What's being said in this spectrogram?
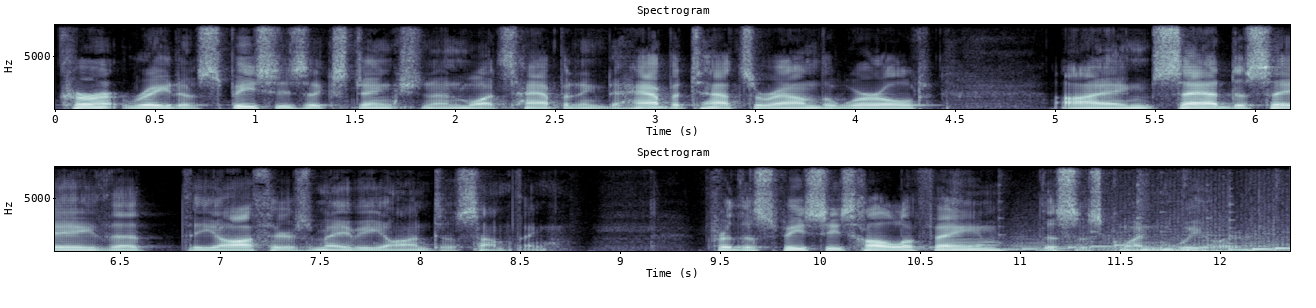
current rate of species extinction and what's happening to habitats around the world, I'm sad to say that the authors may be onto something. For the Species Hall of Fame, this is Quentin Wheeler.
